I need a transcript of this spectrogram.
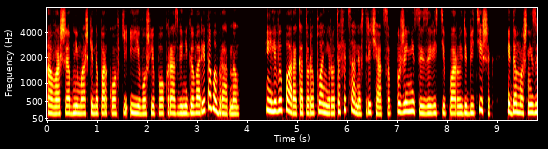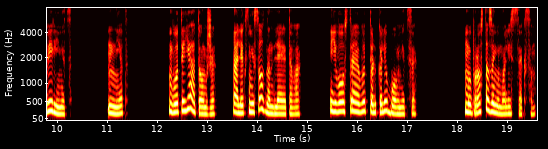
А ваши обнимашки на парковке и его шлепок разве не говорит об обратном? Или вы пара, которая планирует официально встречаться, пожениться и завести пару ребятишек и домашний зверинец? Нет. Вот и я о том же. Алекс не создан для этого. Его устраивают только любовницы. Мы просто занимались сексом.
